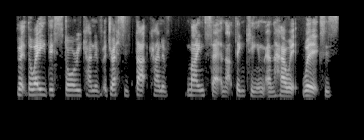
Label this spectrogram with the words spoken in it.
but the way this story kind of addresses that kind of mindset and that thinking and, and how it works is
